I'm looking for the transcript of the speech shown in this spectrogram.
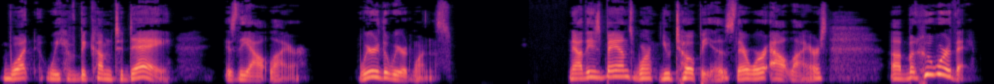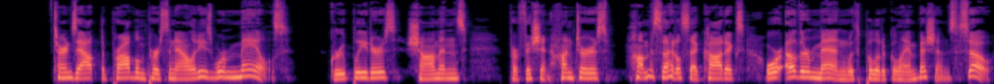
What we have become today is the outlier. We're the weird ones. Now, these bands weren't utopias. There were outliers. Uh, but who were they? Turns out the problem personalities were males, group leaders, shamans, proficient hunters, homicidal psychotics, or other men with political ambitions. So,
